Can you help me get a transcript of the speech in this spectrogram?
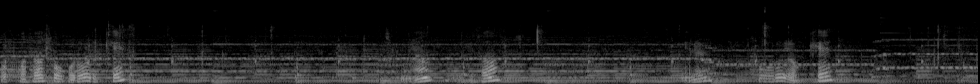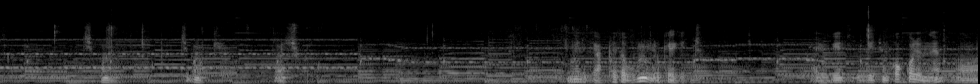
꺾어서 속으로 이렇게 잠깐만요 여기서 얘를 속으로 이렇게 집어넣, 집어넣게요 이런 식으로. 이렇게 앞에서 보면 이렇게 되겠죠. 아, 여기 여기 좀 꺾어졌네요. 어,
